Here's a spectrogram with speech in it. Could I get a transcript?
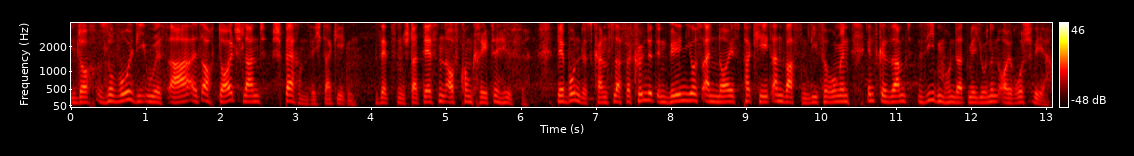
Doch sowohl die USA als auch Deutschland sperren sich dagegen, setzen stattdessen auf konkrete Hilfe. Der Bundeskanzler verkündet in Vilnius ein neues Paket an Waffenlieferungen, insgesamt 700 Millionen Euro schwer.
